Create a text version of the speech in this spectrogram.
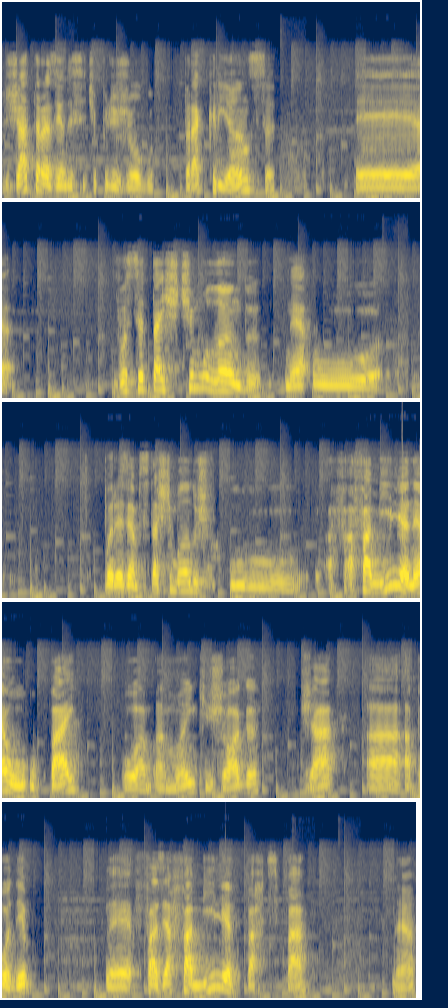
já trazendo esse tipo de jogo para criança, é, você está estimulando né, o, por exemplo, você está estimulando os, o, a, a, família, né, o, o pai ou a, a, mãe que joga já a, a poder é, fazer a família participar, né?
